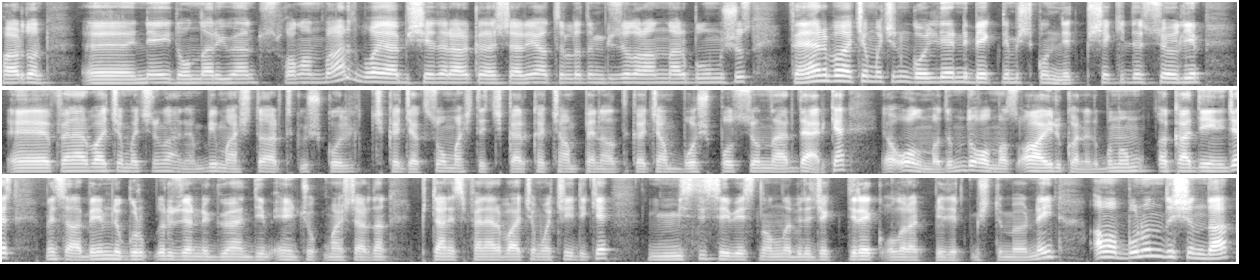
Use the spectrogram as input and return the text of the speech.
pardon e, neydi onlar Juventus falan vardı. Bayağı bir şeyler arkadaşlar ya hatırladım güzel oranlar bulmuşuz. Fenerbahçe maçının gollerini beklemiştik onu net bir şekilde söyleyeyim. E, Fenerbahçe maçının yani bir maçta artık 3 gol çıkacaksa o maçta çıkar kaçan penaltı kaçan boş pozisyonlar derken e, olmadı mı da olmaz. O ayrı konu. Buna mutlaka değineceğiz. Mesela benim de gruplar üzerine güvendiğim en çok maçlardan bir tanesi Fenerbahçe maçıydı ki misli seviyesinde alınabilecek direkt olarak belirtmiştim örneğin. Ama bunun dışında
